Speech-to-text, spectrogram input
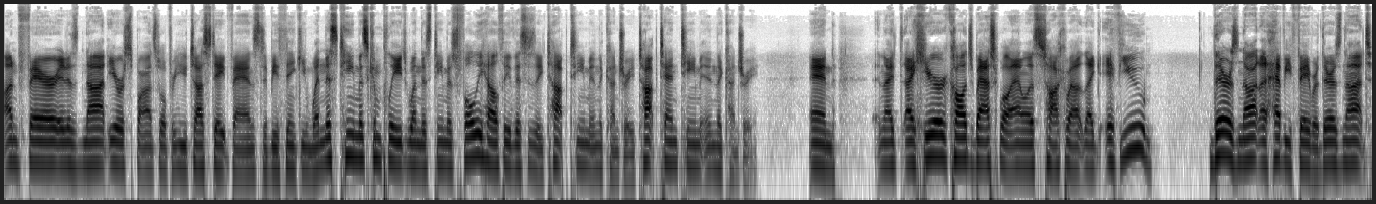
unfair. It is not irresponsible for Utah State fans to be thinking when this team is complete, when this team is fully healthy, this is a top team in the country, top 10 team in the country. And and I I hear college basketball analysts talk about like if you there is not a heavy favorite. There is not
